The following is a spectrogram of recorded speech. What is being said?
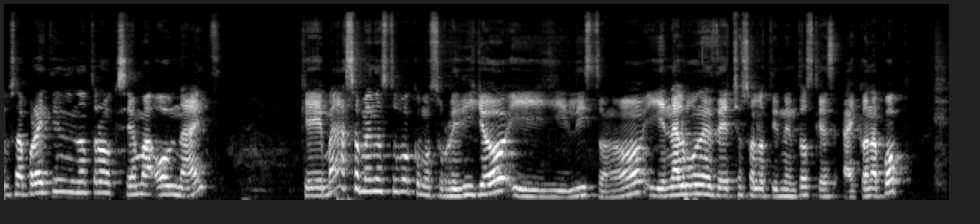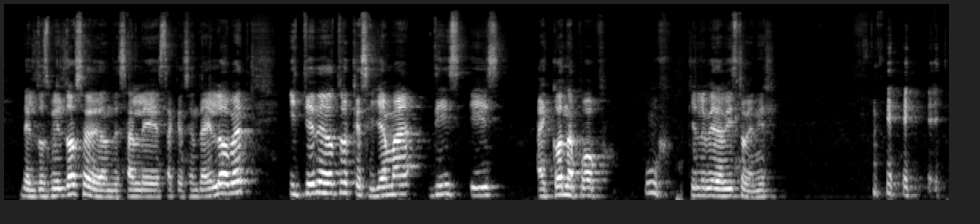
O sea, por ahí tienen otro que se llama All Night, que más o menos tuvo como su ridillo y listo, ¿no? Y en álbumes, de hecho, solo tienen dos, que es Icona Pop, del 2012, de donde sale esta canción de I Love It, y tienen otro que se llama This is Icona Pop. Uf, ¿quién lo hubiera visto venir?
